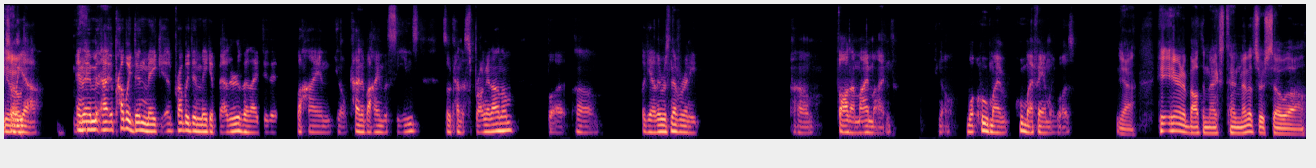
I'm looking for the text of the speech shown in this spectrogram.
you so know, yeah, and then I probably didn't make it probably didn't make it better that I did it behind you know kind of behind the scenes, so kind of sprung it on them. But um, but yeah, there was never any um thought on my mind, you know, what who my who my family was. Yeah. He- Here in about the next 10 minutes or so, uh,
